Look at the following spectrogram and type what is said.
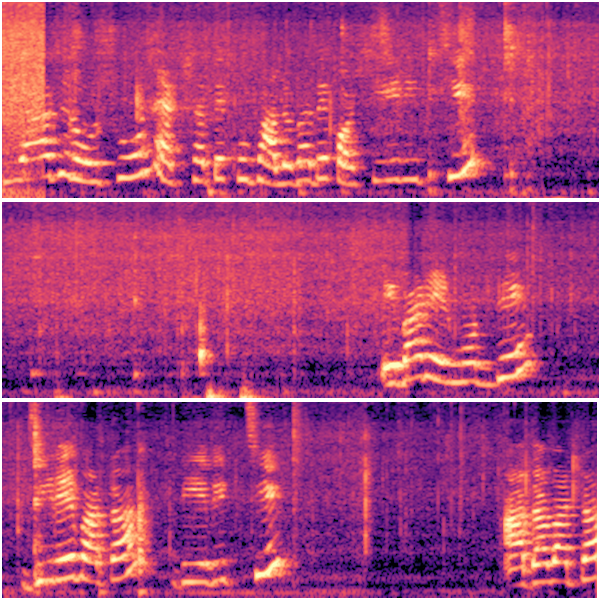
পেঁয়াজ, রসুন একসাথে খুব ভালোভাবে কষিয়ে নিচ্ছি। এবার এর মধ্যে জিরে বাটা দিয়ে দিচ্ছি, আদা বাটা,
